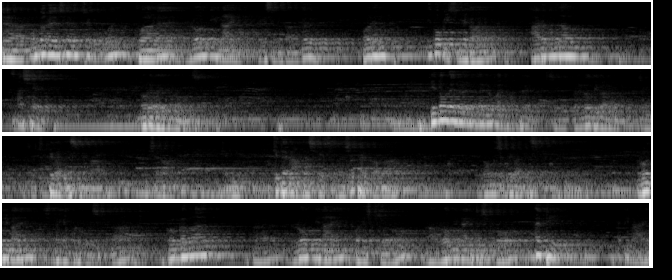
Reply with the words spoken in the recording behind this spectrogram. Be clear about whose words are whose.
Speaker 1: 자, 오늘의 세 번째 곡은 부활의 론리 나이 하겠습니다. 그, 원래는 이 곡이 있습니다. 아름다운 사실 노래가 있는 것 같습니다. 이 노래를 하려고 하는데 지금 멜로디가 지금 준비가 안 됐습니다. 혹시나 기대는 안 하시겠지만 실패할까봐 너무 준비가 안 됐습니다. 네. 론리 나이 신나게 부르고 있습니다 건강한 롬니 나이 보내십시오. 아, 롬니 나이 드시고 해피 해피 나이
